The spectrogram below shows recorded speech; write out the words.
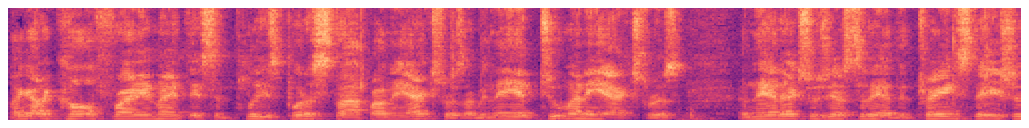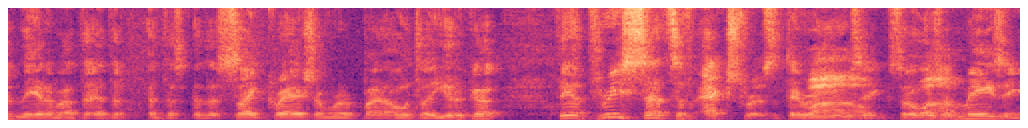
I got a call Friday night. They said, please put a stop on the extras. I mean, they had too many extras, and they had extras yesterday at the train station. They had about the, at, the, at, the, at the site crash over by the Hotel Utica. They had three sets of extras that they were Wow. using, so it was amazing.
